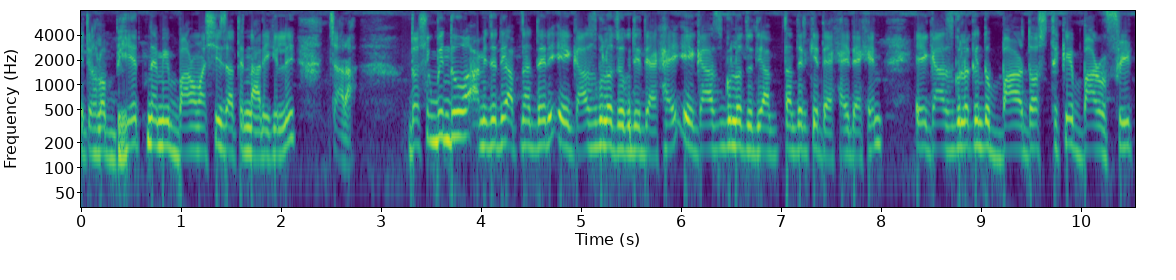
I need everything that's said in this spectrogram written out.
এটা হলো ভিয়েতনামি বারো মাসি জাতের নারিকেলের চারা। দর্শকবিন্দু আমি যদি আপনাদের এই গাছগুলো যদি দেখাই, এই গাছগুলো যদি আপনাদেরকে দেখাই, দেখেন, এই গাছগুলো কিন্তু বারো, দশ থেকে বারো ফিট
